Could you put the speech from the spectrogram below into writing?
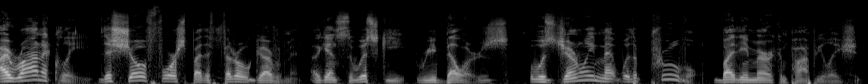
Ironically, this show of force by the federal government against the whiskey rebellers was generally met with approval by the American population.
